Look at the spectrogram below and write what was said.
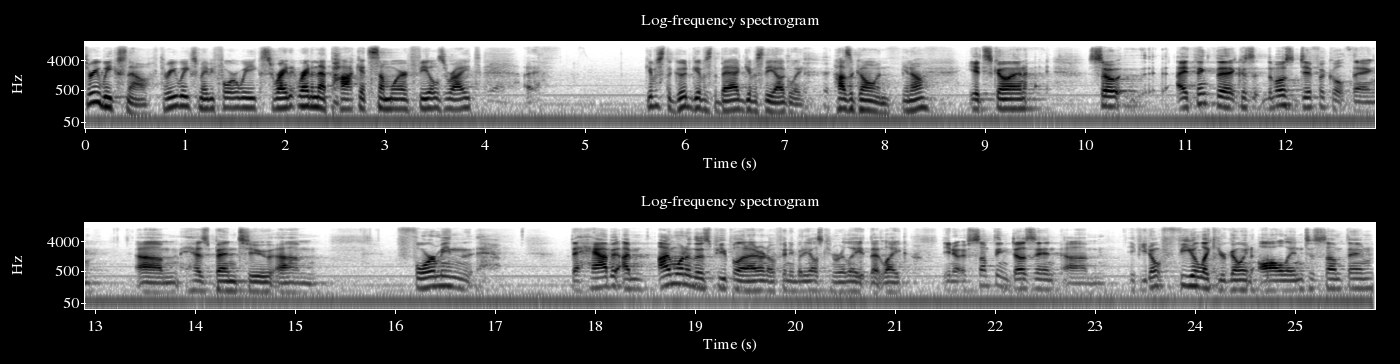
three weeks now. Three weeks, maybe four weeks, right, right in that pocket somewhere, feels right. Uh, give us the good, give us the bad, give us the ugly. How's it going, you know? It's going. So I think that because the most difficult thing um, has been to um, forming the habit. I'm I'm one of those people, and I don't know if anybody else can relate. That like you know, if something doesn't, um, if you don't feel like you're going all into something,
